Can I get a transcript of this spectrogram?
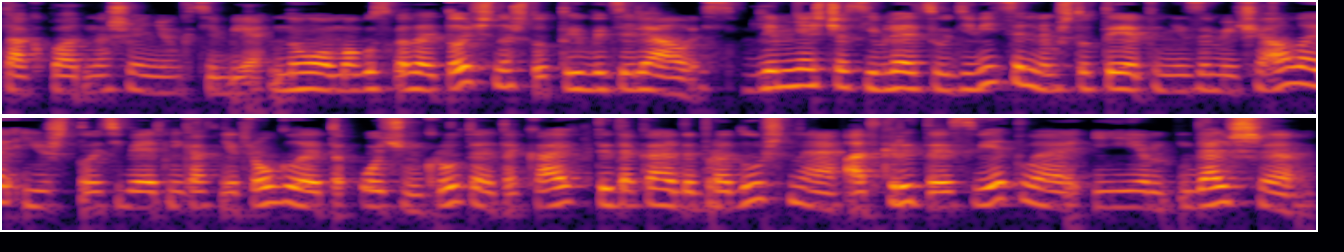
так по отношению к тебе. Но могу сказать точно, что ты выделялась. Для меня сейчас является удивительным, что ты это не замечала и что тебя это никак не трогало. Это очень круто, это кайф. Ты такая добродушная, открытая, светлая, и дальше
